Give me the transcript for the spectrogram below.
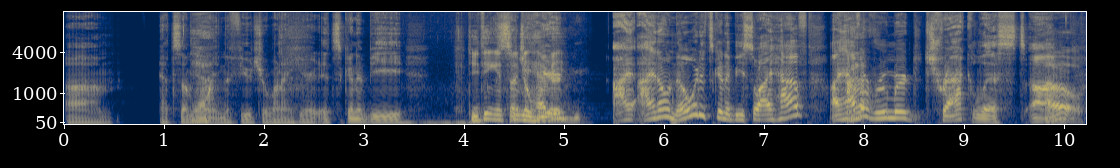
um, at some yeah. point in the future when I hear it. It's going to be. Do you think it's such a heavy? weird? I, I don't know what it's going to be. So I have I have I a rumored track list. Um, oh,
